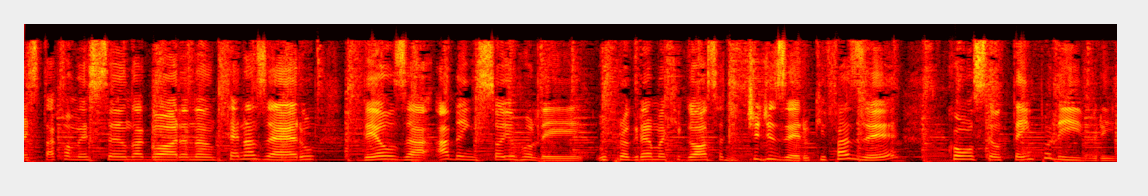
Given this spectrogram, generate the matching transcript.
está começando agora na Antena Zero. Deusa abençoe o rolê, o programa que gosta de te dizer o que fazer com o seu tempo livre.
